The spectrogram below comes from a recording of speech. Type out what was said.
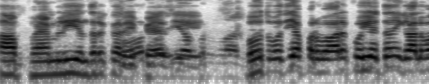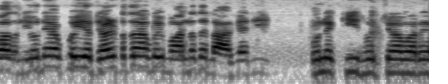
ਆਪ ਫੈਮਿਲੀ ਅੰਦਰ ਘਰੇ ਪਏ ਸੀ। ਬਹੁਤ ਵਧੀਆ ਪਰਿਵਾਰ ਕੋਈ ਇਦਾਂ ਦੀ ਗੱਲਬਾਤ ਨਹੀਂ ਉਹਨੇ ਕੋਈ ਰਿਜ਼ਲਟ ਦਾ ਕੋਈ ਮਨ ਤੇ ਲਾ ਗਿਆ ਜੀ। ਉਹਨੇ ਕੀ ਸੋਚਿਆ ਬਾਰੇ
